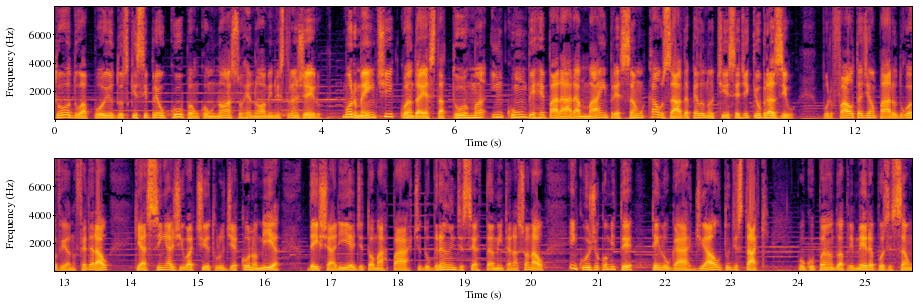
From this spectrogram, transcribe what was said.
todo o apoio dos que se preocupam com o nosso renome no estrangeiro. Mormente, quando a esta turma incumbe reparar a má impressão causada pela notícia de que o Brasil, por falta de amparo do governo federal, que assim agiu a título de economia, deixaria de tomar parte do grande certame internacional, em cujo comitê tem lugar de alto destaque, ocupando a primeira posição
